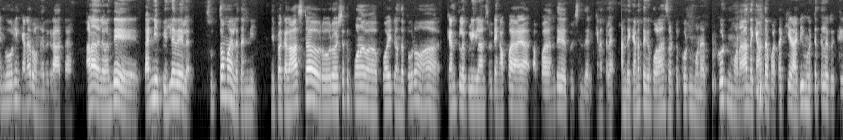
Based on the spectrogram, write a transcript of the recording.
எங்க ஊர்லயும் கிணறு ஒண்ணு இருக்குடா ஆத்தா ஆனா அதுல வந்து தண்ணி பில்லவே இல்லை. சுத்தமா இல்லை தண்ணி. இப்ப லாஸ்டா ஒரு ஒரு வருஷத்துக்கு போன போயிட்டு வந்தப்போ கூட கிணத்துல குளிக்கலாம்னு சொல்லிட்டு எங்க அப்பா அப்பா வந்து குளிச்சிருந்தாரு கிணத்துல. அந்த கிணத்துக்கு போகலான்னு சொல்லிட்டு கூட்டின்னு போனார். கூட்டின்னு போனா அந்த கிணத்த பார்த்தா கீழே அடிமட்டத்துல இருக்கு.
